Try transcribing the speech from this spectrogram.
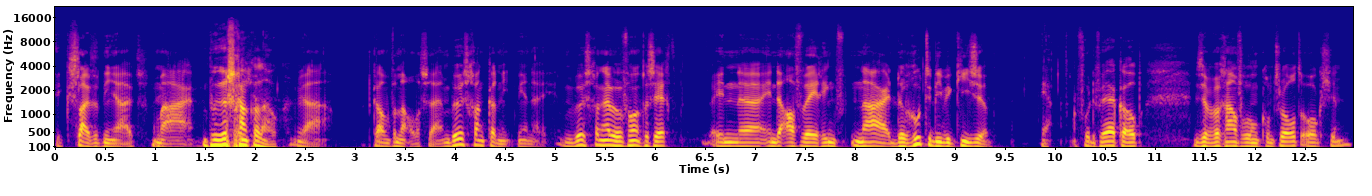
ik sluit het niet uit. Maar Beursgang kan ook. Ja, het kan van alles zijn. Een beursgang kan niet meer, nee. Een beursgang hebben we van gezegd in, eh, in de afweging naar de route die we kiezen Ja. voor de verkoop. Dus we gaan voor een controlled auction.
